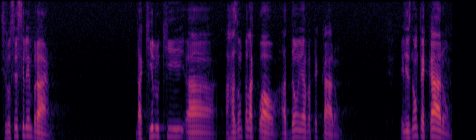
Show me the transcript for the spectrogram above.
Se você se lembrar daquilo que a, a razão pela qual Adão e Eva pecaram, eles não pecaram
